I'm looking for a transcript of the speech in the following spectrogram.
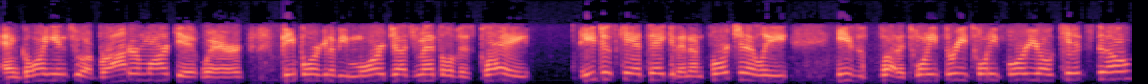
and going into a broader market where people are going to be more judgmental of his play, he just can't take it. And unfortunately, he's, what, a 23, 24-year-old kid still?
